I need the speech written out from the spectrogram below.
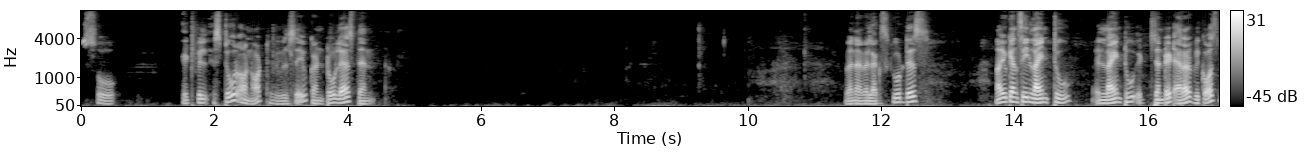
so it will store or not we will save control s then when I will execute this now you can see line 2 in line 2 it generate error because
